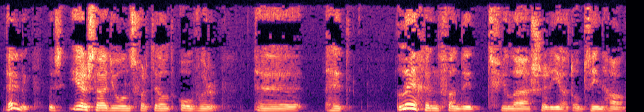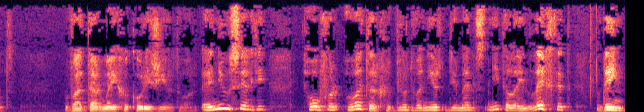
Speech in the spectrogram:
Duidelijk. Dus eerst had je ons verteld over uh, het leggen van de tfila shariat op zijn hand, wat daarmee gecorrigeerd wordt. En nu zegt hij over wat er gebeurt wanneer die mens niet alleen legt het ding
